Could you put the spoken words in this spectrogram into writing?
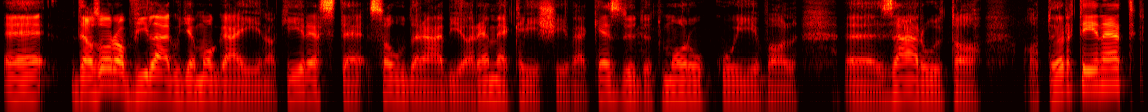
E, de az arab világ ugye magáénak érezte, Szaúd-Arábia remeklésével kezdődött, Marokkóéval e, zárult a, a történet,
